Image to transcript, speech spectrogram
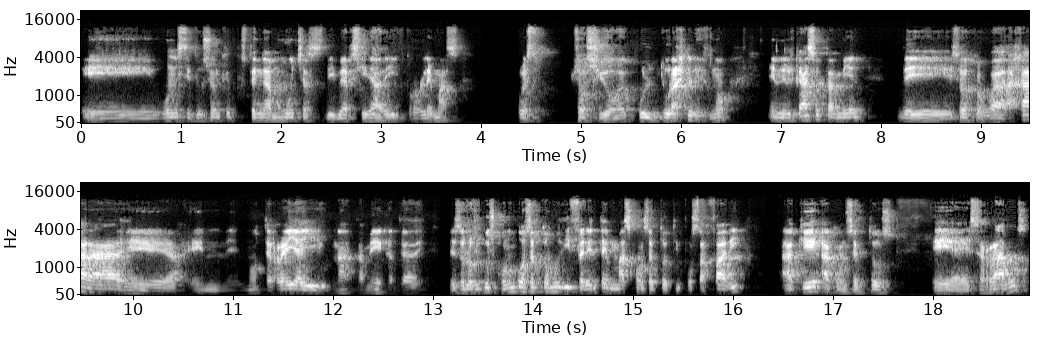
eh, una institución que pues tenga muchas diversidad y problemas pues socioculturales, ¿no? En el caso también de Guadalajara, eh, en, Monterrey hay una también cantidad de, zoológicos con un concepto muy diferente, más concepto tipo safari, a que a conceptos eh, cerrados.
